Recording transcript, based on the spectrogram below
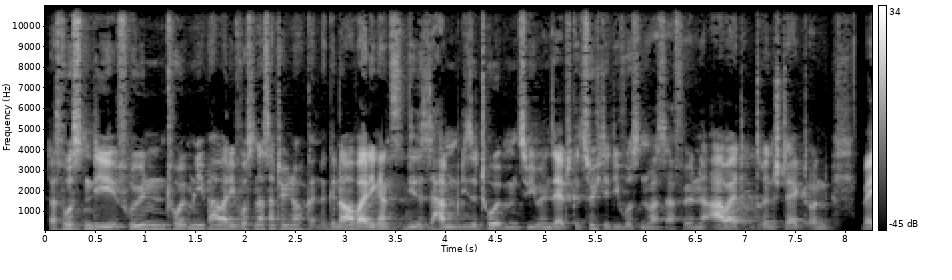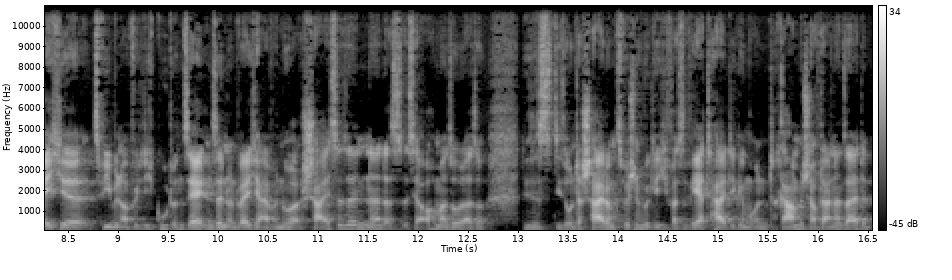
Das wussten die frühen Tulpenliebhaber, die wussten das natürlich noch genau, weil die ganzen, die haben diese Tulpenzwiebeln selbst gezüchtet, die wussten, was da für eine Arbeit drin steckt und welche Zwiebeln auch wirklich gut und selten sind und welche einfach nur scheiße sind. Ne? Das ist ja auch immer so. Also dieses, diese Unterscheidung zwischen wirklich was Werthaltigem und Ramsch auf der anderen Seite.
